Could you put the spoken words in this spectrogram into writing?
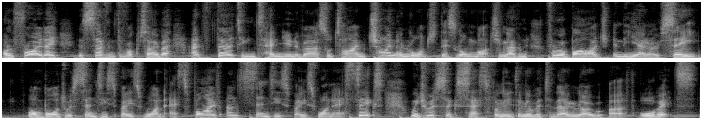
On Friday, the 7th of October at 1310 Universal Time, China launched this Long March 11 from a barge in the Yellow Sea. On board were Space 1 S5 and Space 1 S6, which were successfully delivered to their low Earth orbits.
